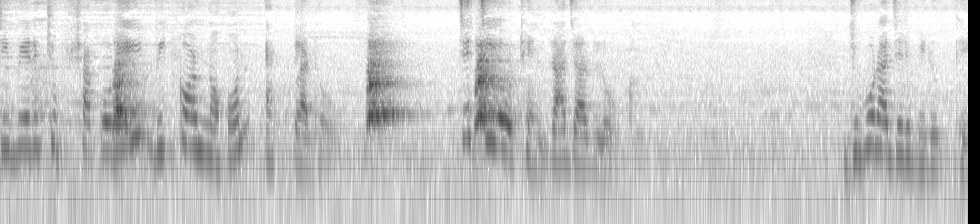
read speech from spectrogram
জীবের চুপসা করে বিকর্ণ হন একলা ঢৌ। চেঁচিয়ে ওঠেন রাজার লোক। যুবরাজের বিরুদ্ধে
